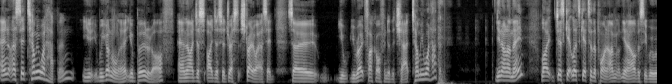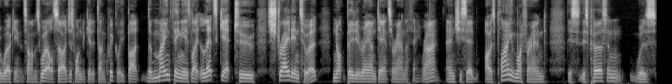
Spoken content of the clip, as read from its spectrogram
And I said, "Tell me what happened." You, we got an alert. You're booted off, and I just I just addressed it straight away. I said, "So you you wrote fuck off into the chat. Tell me what happened." You know what I mean? Like, just get, let's get to the point. I'm, you know, obviously we were working at the time as well. So I just wanted to get it done quickly. But the main thing is like, let's get to straight into it, not beat around, dance around the thing. Right. And she said, I was playing with my friend. This, this person was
